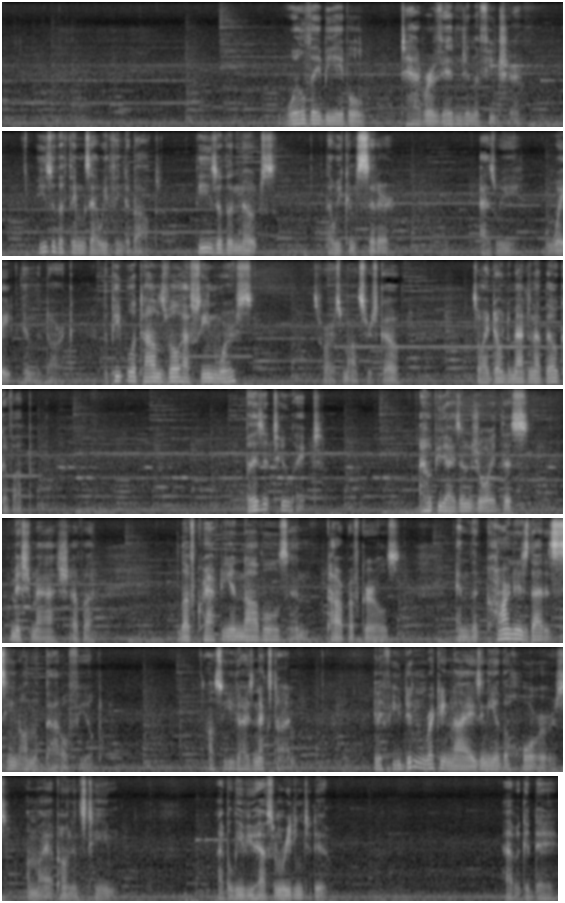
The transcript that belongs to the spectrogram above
Will they be able to have revenge in the future? These are the things that we think about. These are the notes that we consider as we wait in the dark. The people of Townsville have seen worse as far as monsters go, so I don't imagine that they'll give up. But is it too late? I hope you guys enjoyed this mishmash of a Lovecraftian novels and Powerpuff Girls and the carnage that is seen on the battlefield. I'll see you guys next time. And if you didn't recognize any of the horrors on my opponent's team, I believe you have some reading to do. Have a good day.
